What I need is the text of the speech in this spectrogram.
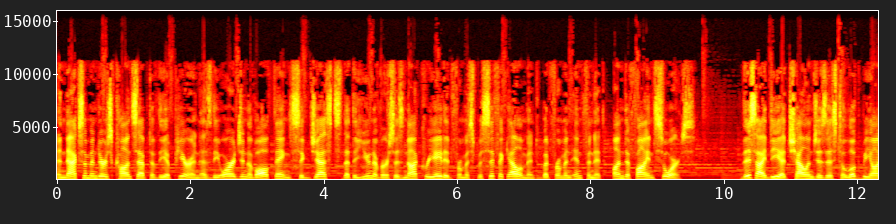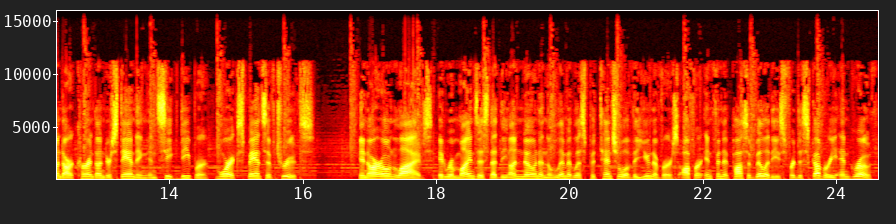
Anaximander's concept of the apeiron as the origin of all things suggests that the universe is not created from a specific element but from an infinite, undefined source. This idea challenges us to look beyond our current understanding and seek deeper, more expansive truths. In our own lives, it reminds us that the unknown and the limitless potential of the universe offer infinite possibilities for discovery and growth.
